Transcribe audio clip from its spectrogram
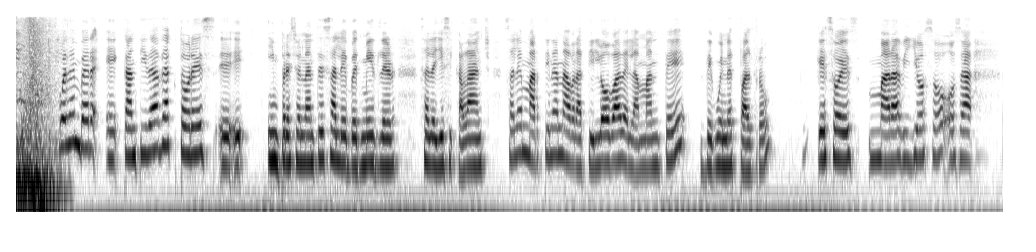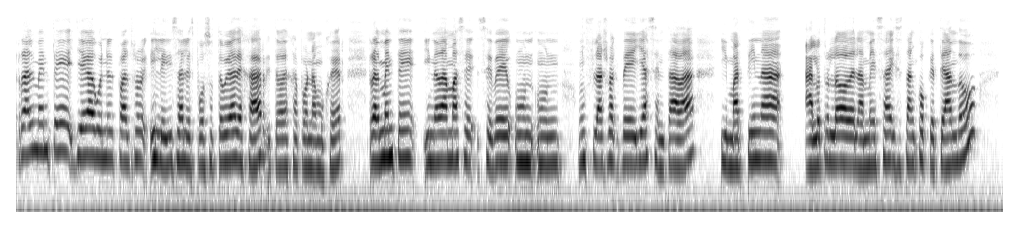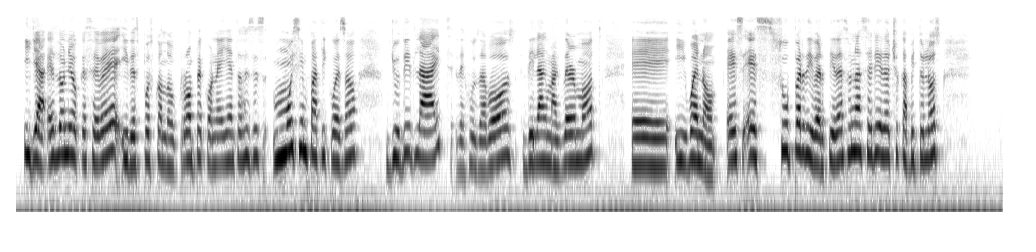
Pueden ver eh, cantidad de actores eh, impresionantes. Sale Bette Midler, sale Jessica Lange, sale Martina Navratilova, del amante de Gwyneth Paltrow. Que eso es maravilloso. O sea, realmente llega Gwyneth Paltrow y le dice al esposo: Te voy a dejar y te voy a dejar por una mujer. Realmente, y nada más se, se ve un, un flashback de ella sentada y Martina al otro lado de la mesa y se están coqueteando y ya, es lo único que se ve y después cuando rompe con ella, entonces es muy simpático eso. Judith Light, de Who's the Boss, Dylan McDermott, eh, y bueno, es es súper divertida, es una serie de ocho capítulos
